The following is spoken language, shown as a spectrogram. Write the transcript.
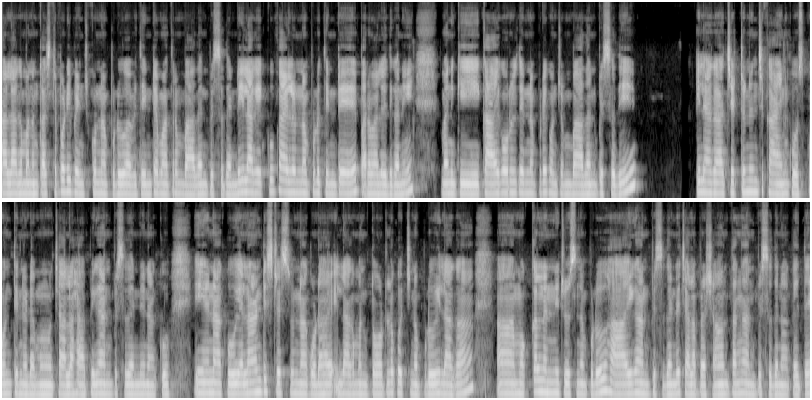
అలాగ మనం కష్టపడి పెంచుకున్నప్పుడు అవి తింటే మాత్రం బాధ అనిపిస్తుందండి. ఇలాగ ఎక్కువ కాయలు ఉన్నప్పుడు తింటే పర్వాలేదు కానీ మనకి కాయగూరలు తిన్నప్పుడే కొంచెం బాధ అనిపిస్తుంది. ఇలాగా చెట్టు నుంచి కాయను కోసుకొని తినడము చాలా హ్యాపీగా అనిపిస్తుందండి నాకు. నాకు ఎలాంటి స్ట్రెస్ ఉన్నా కూడా ఇలాగ మన తోటలోకి వచ్చినప్పుడు ఇలాగా మొక్కలన్నీ చూసినప్పుడు హాయిగా అనిపిస్తుందండి చాలా ప్రశాంతంగా అనిపిస్తుంది నాకైతే.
